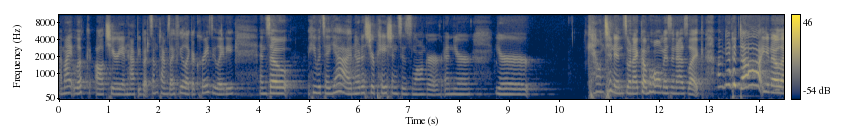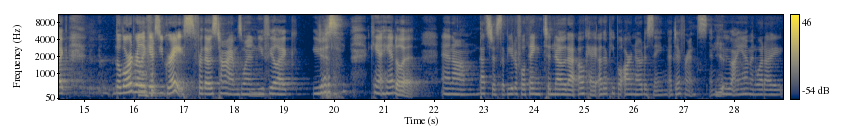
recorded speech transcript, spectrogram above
I might look all cheery and happy, but sometimes I feel like a crazy lady. And so he would say, Yeah, I notice your patience is longer and your, your countenance when I come home isn't as like, I'm gonna die, you know, like the Lord really gives you grace for those times when you feel like you just can't handle it. And um, that's just a beautiful thing to know that okay, other people are noticing a difference in Yeah. who I am and what I,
